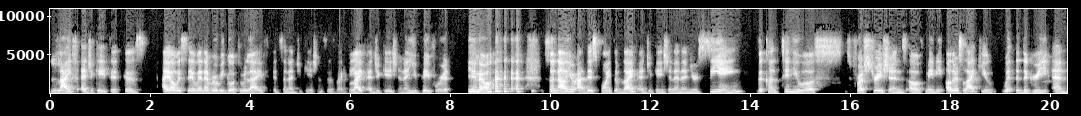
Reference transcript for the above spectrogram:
life educated because I always say whenever we go through life, it's an education. So it's like life education and you pay for it, you know. so now you're at this point of life education and then you're seeing the continuous frustrations of maybe others like you with the degree and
